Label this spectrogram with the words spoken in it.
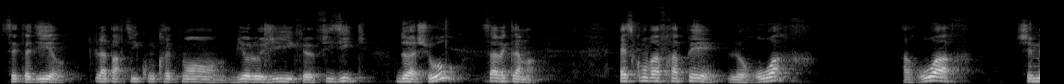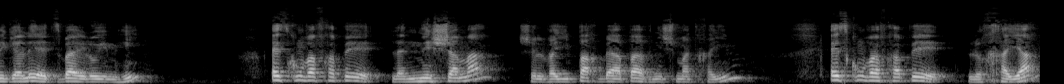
c'est-à-dire la partie concrètement biologique, physique de Ashur C'est avec la main. Est-ce qu'on va frapper le Ruach à Ruach chez Megale Etzba Elohim Hi. Est-ce qu'on va frapper la Neshama chez le Vayipach Be'apav Nishmat Est-ce qu'on va frapper le Chaya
